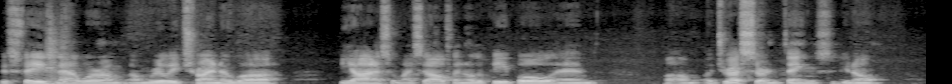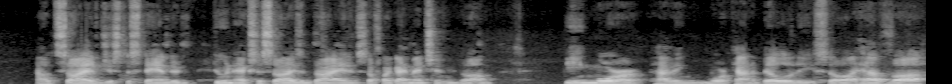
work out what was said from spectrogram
this phase now where I'm, I'm really trying to uh, be honest with myself and other people and um, address certain things, you know, outside of just the standard doing exercise and diet and stuff like I mentioned, um, being more, having more accountability. So I have, uh,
